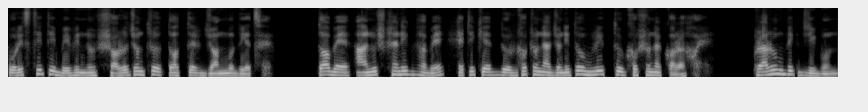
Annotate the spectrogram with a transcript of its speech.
পরিস্থিতি বিভিন্ন ষড়যন্ত্র তত্ত্বের জন্ম দিয়েছে। তবে আনুষ্ঠানিকভাবে এটিকে দুর্ঘটনাজনিত মৃত্যু ঘোষণা করা হয়। প্রারম্ভিক জীবন।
